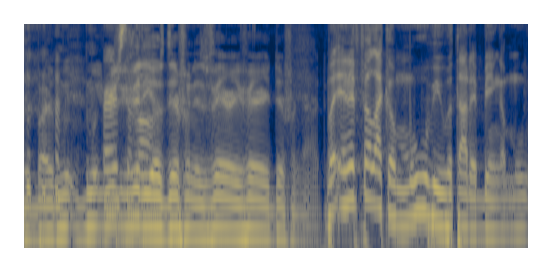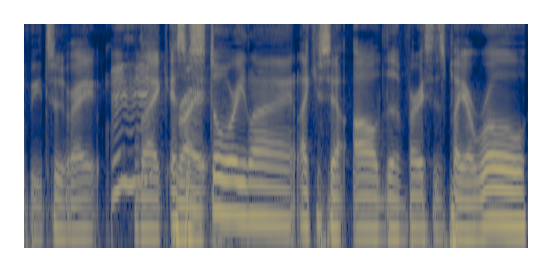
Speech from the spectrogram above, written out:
but mu- mu- First music of all- video is different. It's very, very different now. But and it felt like a movie without it being a movie too, right? Mhm. Like it's Right. a storyline. Like you said, all the verses play a role.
